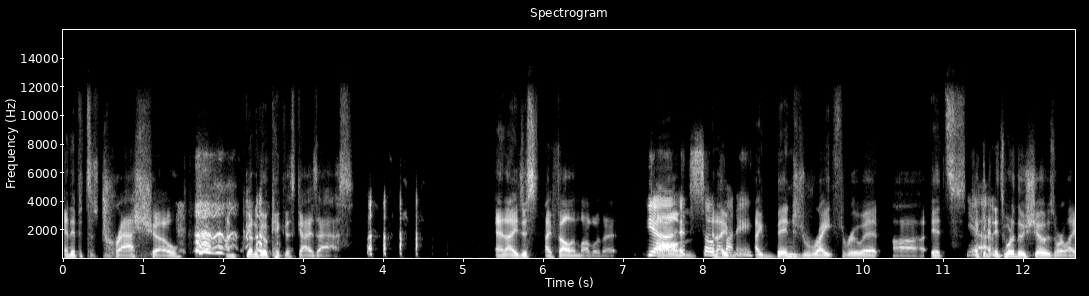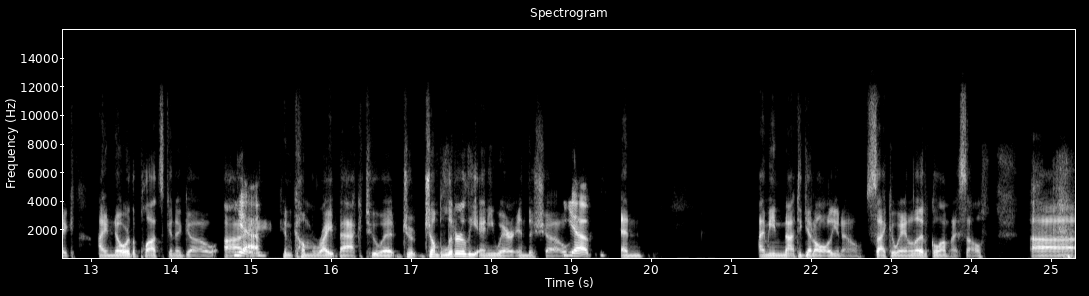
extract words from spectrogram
And if it's a trash show, I'm gonna go kick this guy's ass. And I just I fell in love with it. Yeah, um, it's so and I- funny. I binged right through it. Uh, it's Yeah. again, it's one of those shows where like I know where the plot's gonna go. I Yeah. can come right back to it, ju- jump literally anywhere in the show, yep. and I mean, not to get all you know psychoanalytical on myself, uh,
